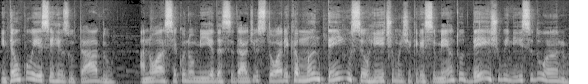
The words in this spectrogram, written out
Então, com esse resultado, a nossa economia da cidade histórica mantém o seu ritmo de crescimento desde o início do ano.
